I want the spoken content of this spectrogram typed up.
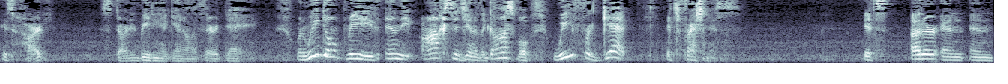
His heart started beating again on the third day. When we don't breathe in the oxygen of the gospel, we forget its freshness, its utter and, and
